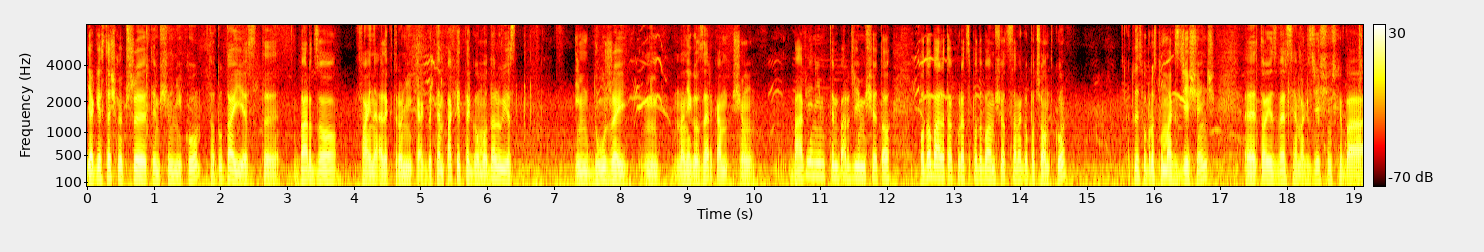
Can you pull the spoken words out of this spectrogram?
Jak jesteśmy przy tym silniku, to tutaj jest e, bardzo fajna elektronika. Jakby ten pakiet tego modelu jest im dłużej nim na niego zerkam, się bawię nim, tym bardziej mi się to podoba, ale to akurat spodobało mi się od samego początku. Tu jest po prostu Max 10. E, To jest wersja Max 10 chyba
